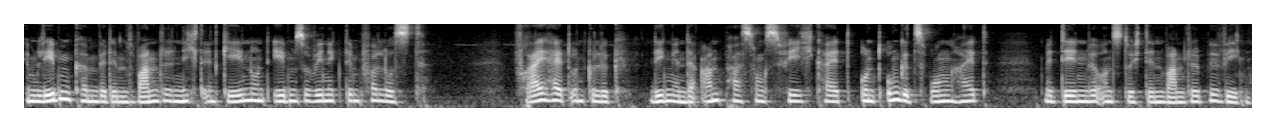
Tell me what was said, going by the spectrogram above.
Im Leben können wir dem Wandel nicht entgehen und ebenso wenig dem Verlust. Freiheit und Glück liegen in der Anpassungsfähigkeit und Ungezwungenheit, mit denen wir uns durch den Wandel bewegen.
